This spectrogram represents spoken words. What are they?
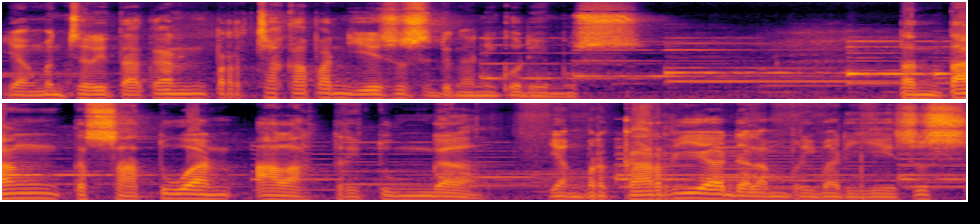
yang menceritakan percakapan Yesus dengan Nikodemus tentang kesatuan Allah Tritunggal yang berkarya dalam pribadi Yesus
